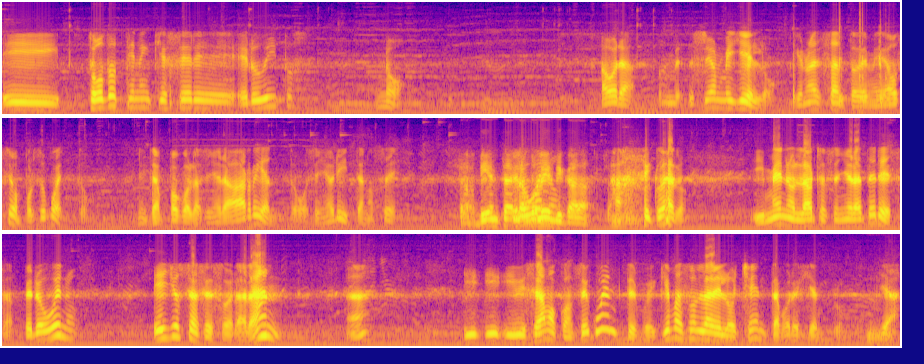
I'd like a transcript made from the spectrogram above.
¿y todos tienen que ser eh, eruditos? No. Ahora, señor Miguelo, que no es santo de mi devoción, por supuesto, ni tampoco la señora Barriento o señorita, no sé. También está en la bueno. política. Ah, claro, y menos la otra señora Teresa. Pero bueno, ellos se asesorarán. ¿ah? Y, y, y seamos consecuentes, pues. ¿Qué pasó en la del 80, por ejemplo? Ya,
